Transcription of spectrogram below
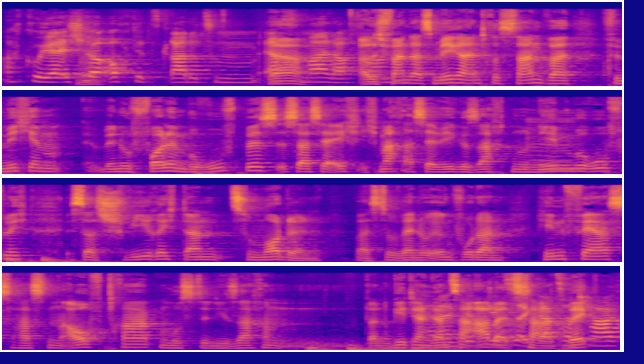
Ach cool, ja, ich ja. höre auch jetzt gerade zum ersten ja. Mal davon. Also ich fand das mega interessant, weil für mich, im, wenn du voll im Beruf bist, ist das ja echt, ich mache das ja wie gesagt nur mhm. nebenberuflich, ist das schwierig dann zu modeln. Weißt du, wenn du irgendwo dann hinfährst, hast einen Auftrag, musst du die Sachen, dann geht ja ein ja, ganzer Arbeitstag weg. Tag,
